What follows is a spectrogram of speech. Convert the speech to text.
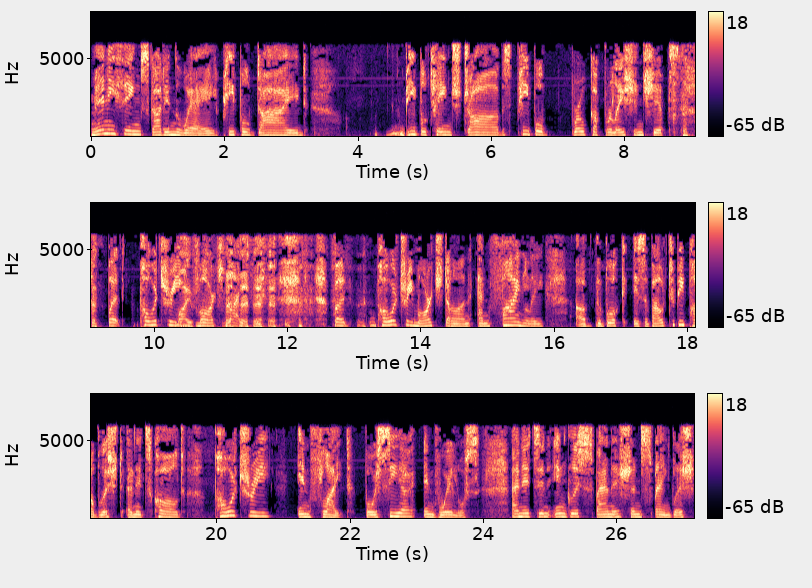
Many things got in the way. People died. People changed jobs. People broke up relationships. but poetry life. marched life. but poetry marched on, and finally, uh, the book is about to be published, and it's called Poetry in Flight. Poesía en Vuelos, and it's in English, Spanish, and Spanglish,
